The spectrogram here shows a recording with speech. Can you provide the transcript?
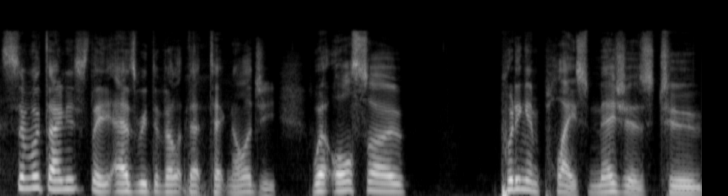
Simultaneously, as we develop that technology, we're also putting in place measures to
